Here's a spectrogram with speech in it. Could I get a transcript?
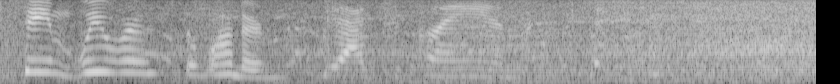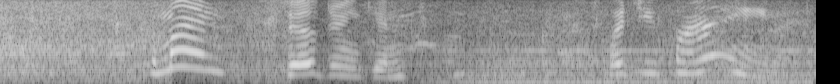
way. See, we were in the water. That's the plan. Come on. Still drinking. What'd you find?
